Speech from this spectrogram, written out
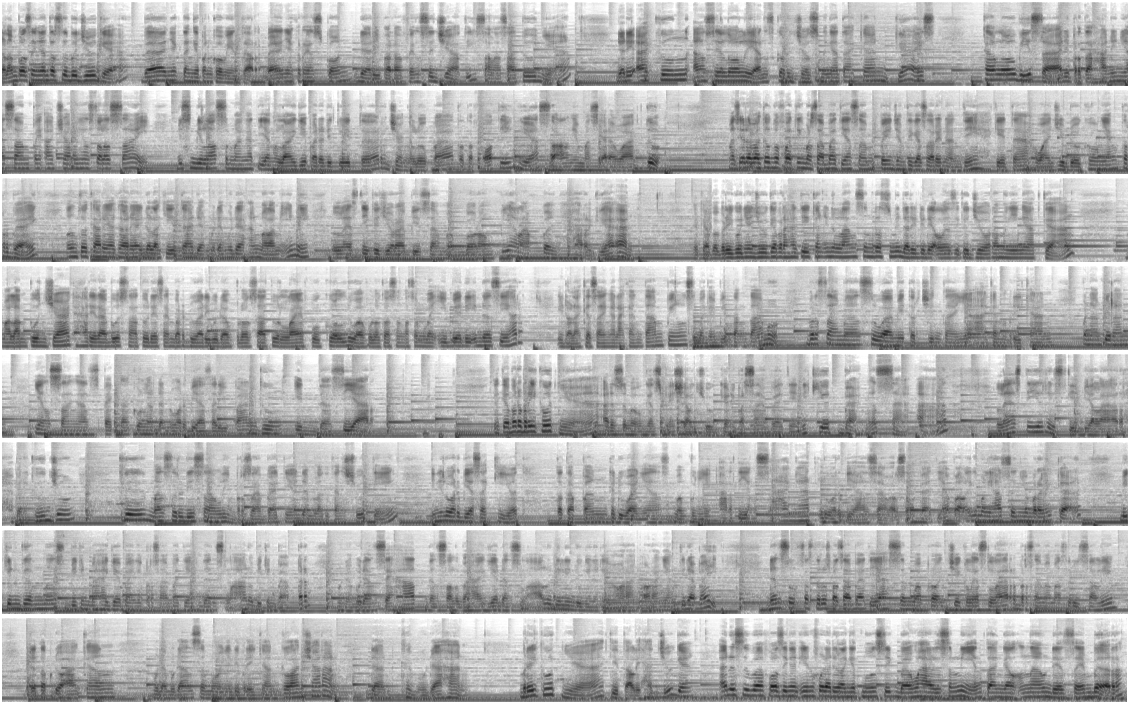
Dalam postingan tersebut juga banyak tanggapan komentar, banyak respon dari para fans sejati, salah satunya dari akun Aseloli Jos mengatakan, Guys, kalau bisa dipertahanin ya sampai acaranya selesai. Bismillah semangat yang lagi pada di Twitter. Jangan lupa tetap voting ya, soalnya masih ada waktu. Masih ada waktu untuk voting bersahabat ya sampai jam 3 sore nanti kita wajib dukung yang terbaik untuk karya-karya idola kita dan mudah-mudahan malam ini Lesti Kejora bisa memborong piala penghargaan. Ke kabar berikutnya juga perhatikan ini langsung resmi dari Dede Lesti Kejora mengingatkan Malam Puncak hari Rabu 1 Desember 2021 live pukul 20.00 WIB di Indosiar. Idola kesayangan akan tampil sebagai bintang tamu Bersama suami tercintanya akan memberikan penampilan yang sangat spektakuler dan luar biasa di panggung Indosiar ke kabar berikutnya, ada sebuah unggahan spesial juga nih persahabatnya. Ini cute banget saat Lesti Rizky Bilar berkunjung ke Mas Rudi Salim persahabatnya dan melakukan syuting. Ini luar biasa cute. Tetapan keduanya mempunyai arti yang sangat luar biasa persahabatnya. Apalagi melihat senyum mereka bikin gemes, bikin bahagia banget persahabat ya. Dan selalu bikin baper mudah-mudahan sehat dan selalu bahagia dan selalu dilindungi dari orang-orang yang tidak baik. Dan sukses terus persahabat ya. Semua project Leslar bersama Mas Rudi Salim. Tetap doakan mudah-mudahan semuanya diberikan kelancaran dan kemudahan. Berikutnya, kita lihat juga. Ada sebuah postingan info dari Langit Musik bahwa hari Senin tanggal 6 Desember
